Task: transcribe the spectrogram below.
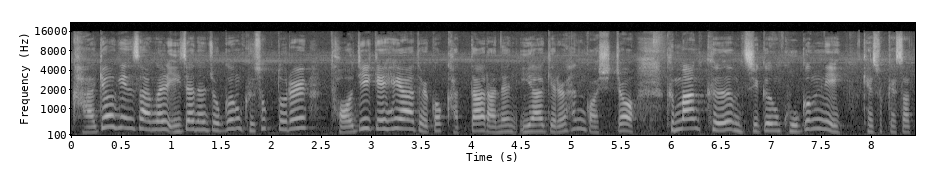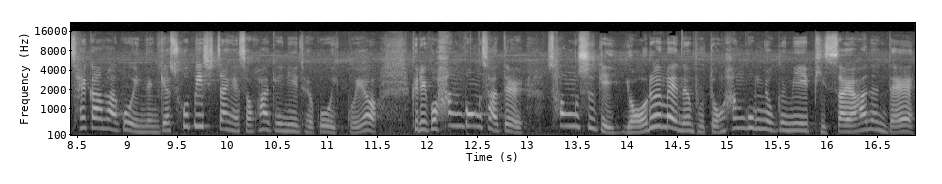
가격 인상을 이제는 조금 그 속도를 더디게 해야 될 것 같다라는 이야기를 한 것이죠. 그만큼 지금 고금리 계속해서 체감하고 있는 게 소비 시장에서 확인이 되고 있고요. 그리고 항공사들 성수기 여름에는 보통 항공 요금이 비싸야 하는데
